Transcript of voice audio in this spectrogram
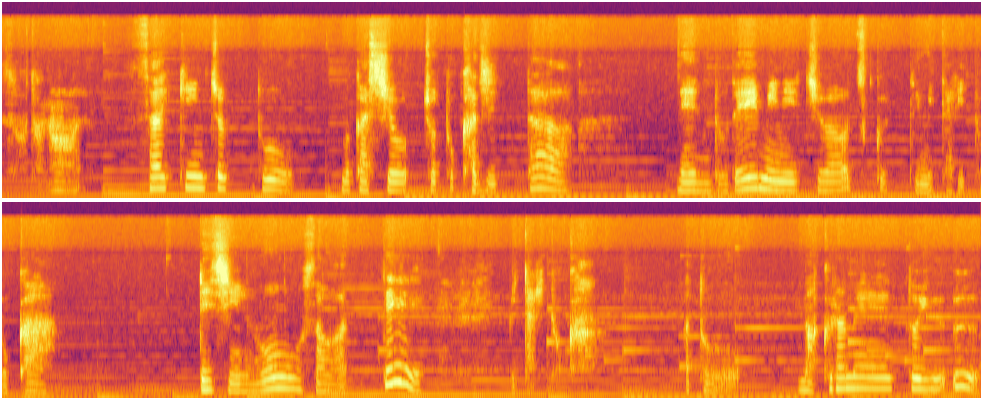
そうだな、最近ちょっと昔をちょっとかじった粘土でミニチュアを作ってみたりとか、レジンを触ってみたりとか、あと、枕目という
